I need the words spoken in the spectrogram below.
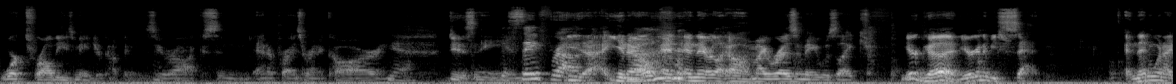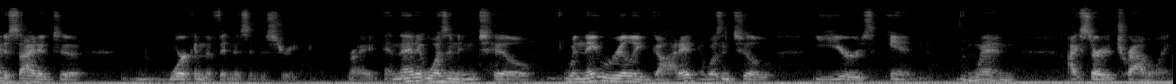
worked for all these major companies, Xerox and Enterprise Rent a Car and Yeah. Disney The and safe route. yeah, you know, Yeah. and and they were like, "Oh, my resume was like, you're good. You're going to be set." And then when I decided to work in the fitness industry, right? And then it wasn't until when they really got it, it wasn't until years in Mhm. when I started traveling.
